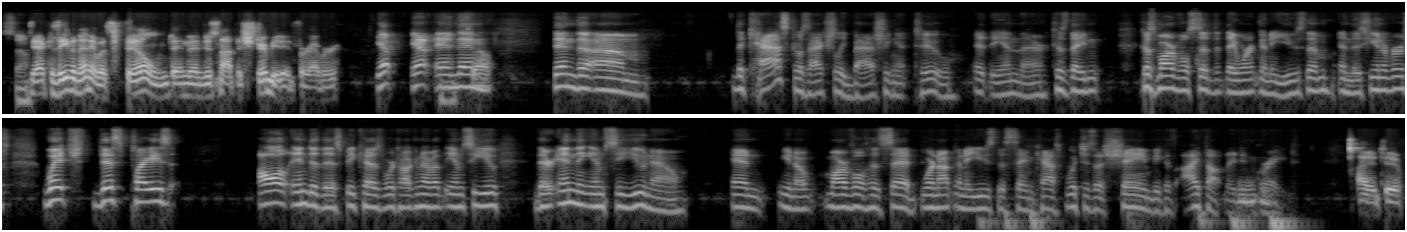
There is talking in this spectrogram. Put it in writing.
So Yeah, because even then it was filmed and then just not distributed forever. Yep, yep. And then So- then the um the cast was actually bashing it too at the end there because they because Marvel said that they weren't going to use them in this universe, which this plays all into this because we're talking about the MCU. They're in the MCU now. And you know, Marvel has said we're not going to use the same cast, which is a shame because I thought they did Mhm. great. I did too.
